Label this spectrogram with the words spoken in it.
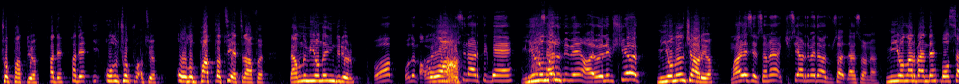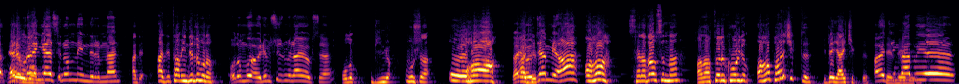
Çok patlıyor. Hadi hadi. Oğlum çok atıyor. Oğlum patlatıyor etrafı. Ben bunu minyondan indiriyorum. Hop. Oğlum öleceksin artık be. Milyon Milyonları- sen mi be? Ay öyle bir şey yok. Minyonlarını çağırıyor. Maalesef sana kimse yardım edemez bu saatten sonra. Minyonlar bende. Boss sen. Hele buraya gelsin onu da indiririm lan. Hadi hadi tam indirdim onu. Oğlum bu ölümsüz mü lan yoksa? Oğlum bilmiyorum. Vur şuna. Oha! Lan Hadi. öleceğim mi? Ah! Aha! Sen adamsın lan. Anahtarı koydum. Aha para çıktı. Bir de yay çıktı. Açın kapıyı.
